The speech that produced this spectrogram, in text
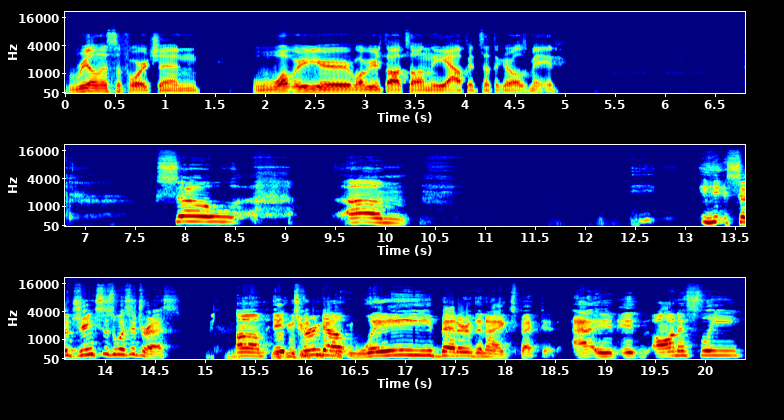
Realness of fortune. What were your what were your thoughts on the outfits that the girls made? So, um, so Jinkx's was a dress. Um, it turned out way better than I expected. I, it, it honestly,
